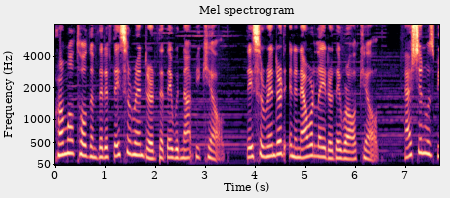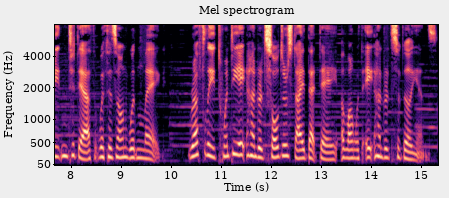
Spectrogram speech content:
Cromwell told them that if they surrendered that they would not be killed. They surrendered and an hour later they were all killed. Ashton was beaten to death with his own wooden leg. Roughly 2,800 soldiers died that day, along with 800 civilians.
